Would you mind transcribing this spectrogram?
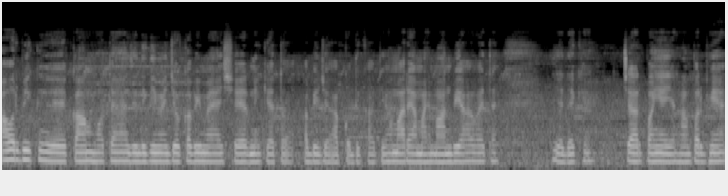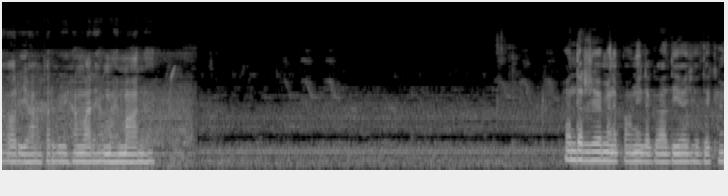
और भी काम होते हैं ज़िंदगी में, जो कभी मैं शेयर नहीं किया तो अभी जो आपको दिखाती हूँ। हमारे यहाँ मेहमान भी आए हुए थे। ये देखें चार पहिए यहाँ पर भी हैं और यहाँ पर भी हमारे यहाँ मेहमान हैं। अंदर जो है मैंने पानी लगा दिया ये देखें।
